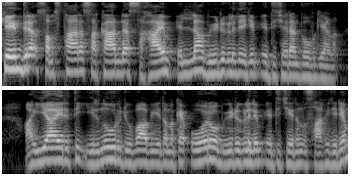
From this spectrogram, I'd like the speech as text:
കേന്ദ്ര സംസ്ഥാന സർക്കാരിന്റെ സഹായം എല്ലാ വീടുകളിലേക്കും എത്തിച്ചേരാൻ പോവുകയാണ്. അയ്യായിരത്തി ഇരുന്നൂറ് രൂപ വീതമൊക്കെ ഓരോ വീടുകളിലും എത്തിച്ചേരുന്ന സാഹചര്യം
